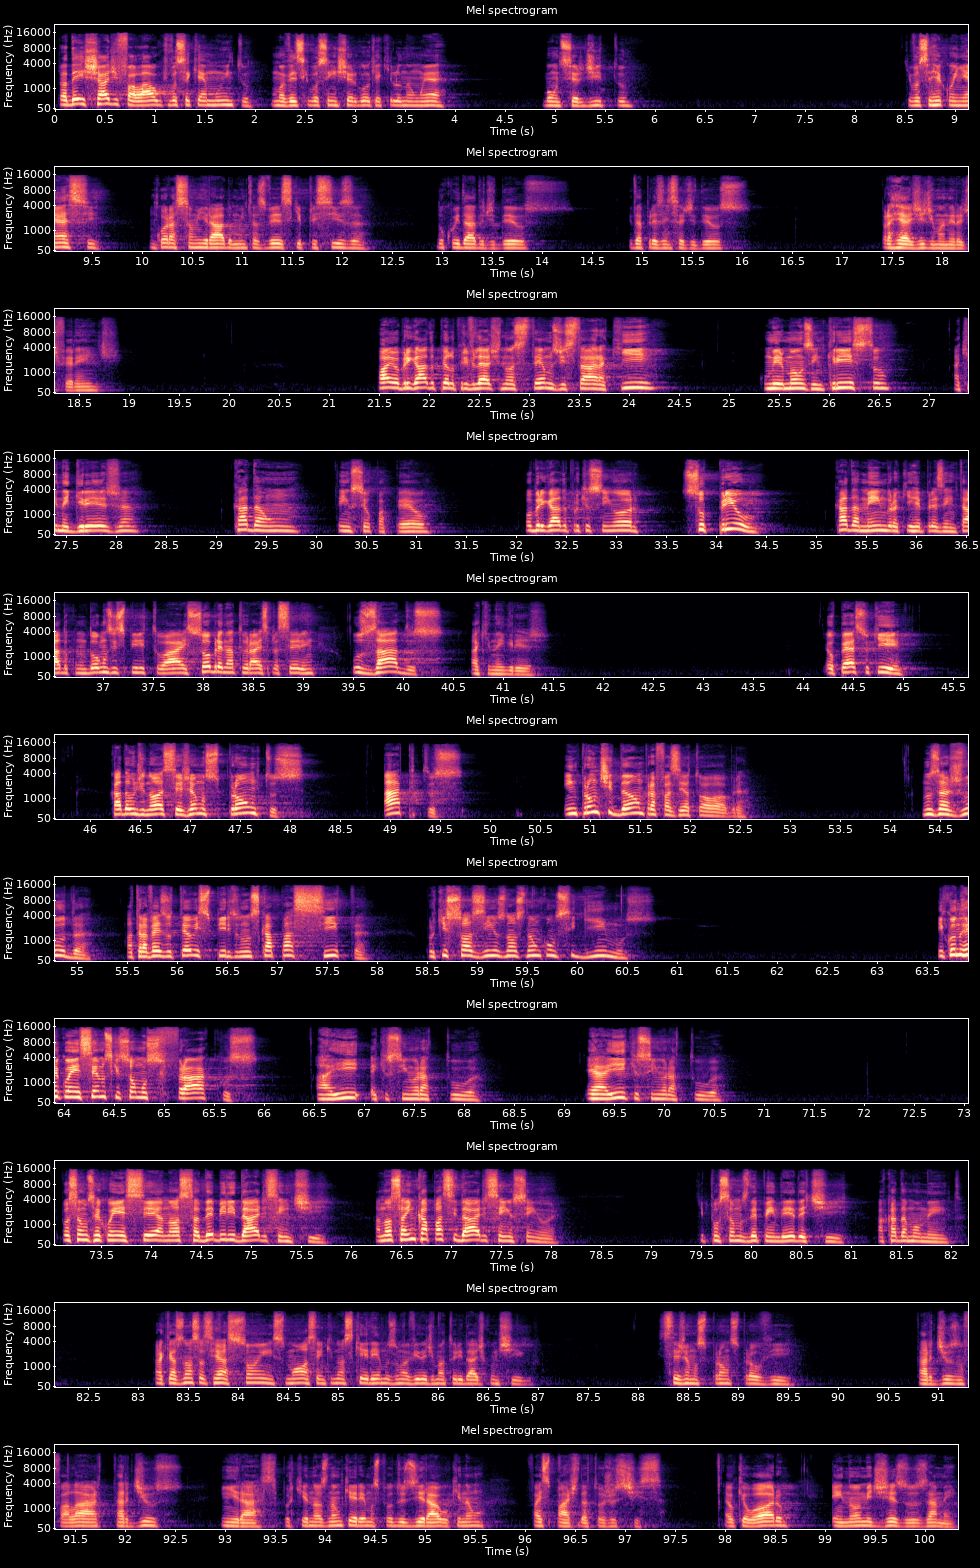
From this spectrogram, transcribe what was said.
para deixar de falar algo que você quer muito, uma vez que você enxergou que aquilo não é bom de ser dito, que você reconhece um coração irado muitas vezes que precisa do cuidado de Deus e da presença de Deus para reagir de maneira diferente. Pai, obrigado pelo privilégio que nós temos de estar aqui, como irmãos em Cristo, aqui na igreja. Cada um tem o seu papel. Obrigado porque o Senhor supriu cada membro aqui representado com dons espirituais, sobrenaturais para serem usados aqui na igreja. Eu peço que cada um de nós sejamos prontos, aptos, em prontidão para fazer a tua obra. Nos ajuda, através do teu Espírito, nos capacita, porque sozinhos nós não conseguimos. E quando reconhecemos que somos fracos, aí é que o Senhor atua. É aí que o Senhor atua possamos reconhecer a nossa debilidade sem Ti, a nossa incapacidade sem o Senhor. Que possamos depender de Ti a cada momento, para que as nossas reações mostrem que nós queremos uma vida de maturidade contigo. Estejamos prontos para ouvir, tardios no falar, tardios em irar-se, porque nós não queremos produzir algo que não faz parte da Tua justiça. É o que eu oro, em nome de Jesus. Amém.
